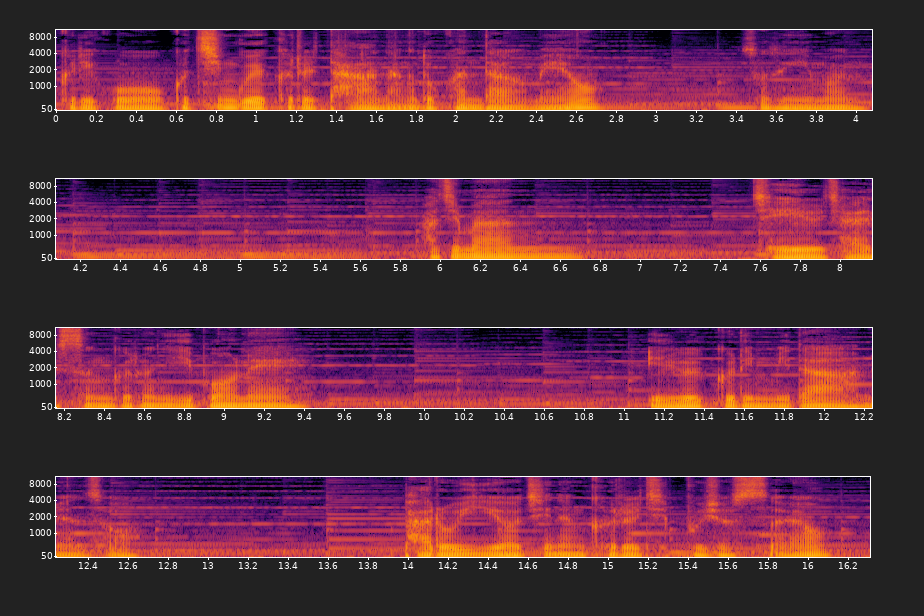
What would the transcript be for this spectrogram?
그리고 그 친구의 글을 다 낭독한 다음에요. 선생님은 하지만 제일 잘 쓴 글은 이번에 읽을 글입니다 하면서 바로 이어지는 글을 짚으셨어요.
